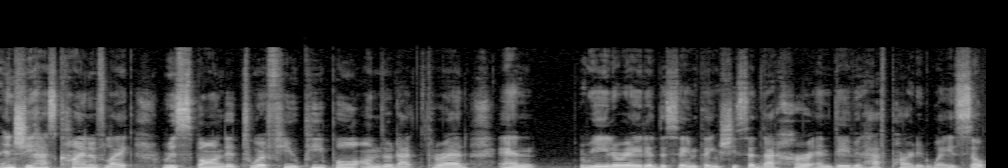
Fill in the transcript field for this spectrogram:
and she has kind of like responded to a few people under that thread and reiterated the same thing. She said that her and David have parted ways. So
